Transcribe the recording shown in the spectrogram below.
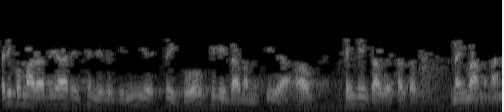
အဲ့ဒီပမာဒတရားတွေဖြစ်နေလို့ဒီနည်းရဲ့စိတ်ကိုကိလေသာမှမရှိရအောင်ထိမ့်သိကာဝယ်ဆောက်ရှောက်နိုင်မှာမလား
